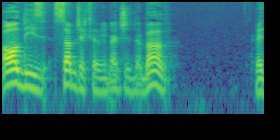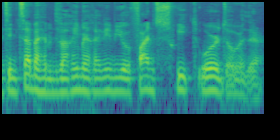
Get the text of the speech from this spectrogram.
all these subjects that we mentioned above. You'll find sweet words over there.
